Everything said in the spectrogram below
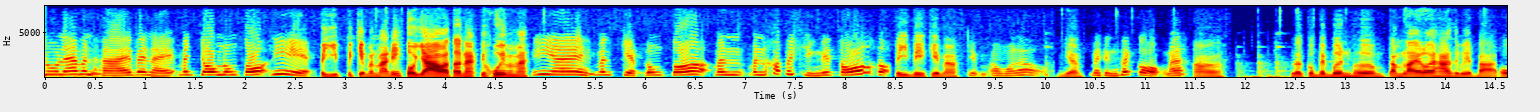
รู้แล้วมันหายไปไหน มันจมลงโต๊ะนี่ ไปหยิบไปเก็บมันมาดิ ตัวยาวอะเต๋อนะ ไปคุยมันมานี่ไง มันเก็บลงโต๊ะ มันมันเข้าไปสิงในโต๊ะ ไปไปเก็บมา เก็บเอามาแล้วเยี่ยมไปถึงไส้กรอกนะ เออแล้วก็ไปเบิ้ลเพิ่มกำไรร้อยห้าสิบเอ็ดบาท โอ้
